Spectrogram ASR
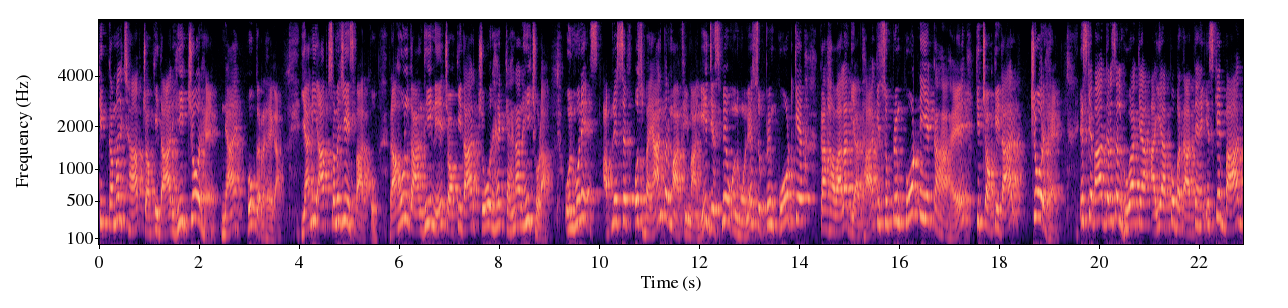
कि कमल छाप चौकीदार ही चोर है, न्याय होकर रहेगा। यानी आप समझिए इस बात को, राहुल गांधी ने चौकीदार चोर है कहना नहीं छोड़ा। उन्होंने अपने सिर्फ़ उस बयान पर माफ़ी मांगी, जिसमें उन्होंने सुप्रीम कोर्ट के, का हवाला दिया था कि सुप्रीम कोर्ट ने यह कहा है कि चौकीदार चोर है। इसके बाद दरअसल हुआ क्या? आइए आपको बताते हैं। इसके बाद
